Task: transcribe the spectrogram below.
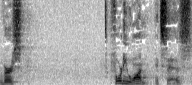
verse 41, it says,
